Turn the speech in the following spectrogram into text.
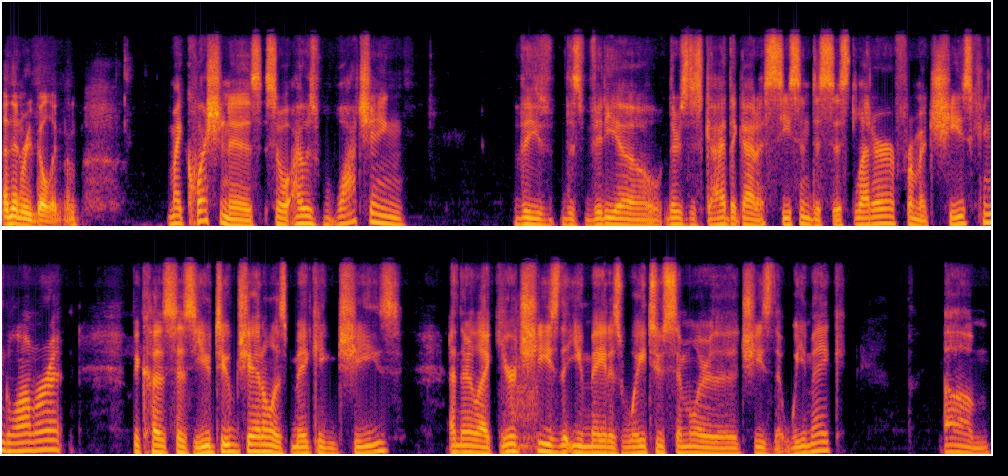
and then rebuilding them. my question is so i was watching these this video there's this guy that got a cease and desist letter from a cheese conglomerate because his youtube channel is making cheese and they're like your cheese that you made is way too similar to the cheese that we make um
